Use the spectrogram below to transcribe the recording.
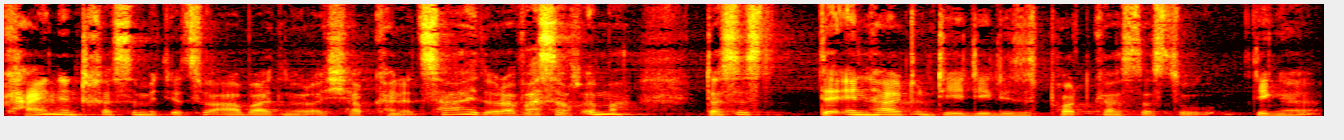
kein Interesse mit dir zu arbeiten oder ich habe keine Zeit oder was auch immer, das ist der Inhalt und die Idee dieses Podcasts, dass du Dinge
